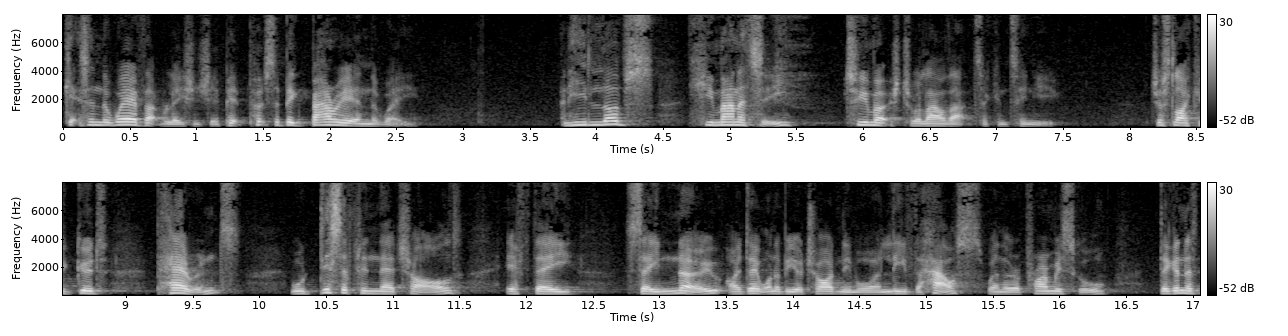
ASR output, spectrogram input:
gets in the way of that relationship, it puts a big barrier in the way. And he loves humanity too much to allow that to continue. Just like a good parent will discipline their child if they say, No, I don't want to be your child anymore, and leave the house when they're at primary school, they're going to,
